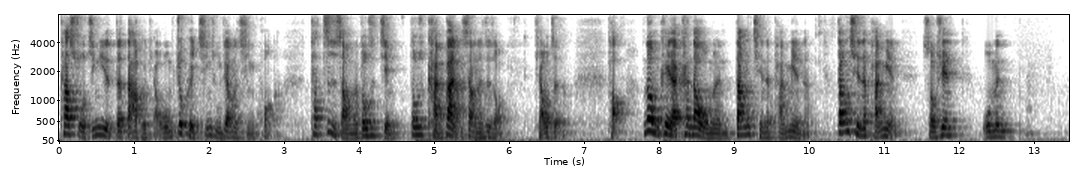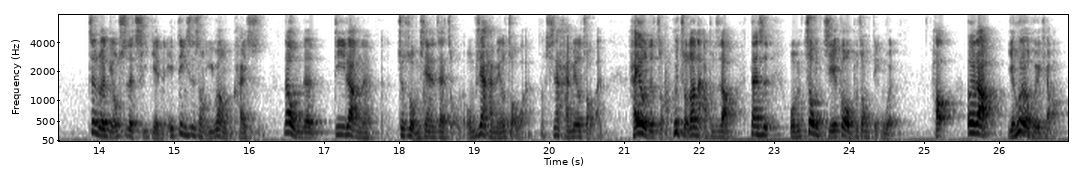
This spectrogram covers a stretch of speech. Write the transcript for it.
它所经历的大回调，我们就可以清楚这样的情况啊。它至少呢都是减，都是砍半以上的这种调整。好，那我们可以来看到我们当前的盘面呢，当前的盘面，首先我们这轮牛市的起点呢，一定是从一万五开始。那我们的第一浪呢，就是我们现在在走的，我们现在还没有走完，现在还没有走完，还有的走，会走到哪不知道，但是我们重结构不重点位。好，二浪也会有回调，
